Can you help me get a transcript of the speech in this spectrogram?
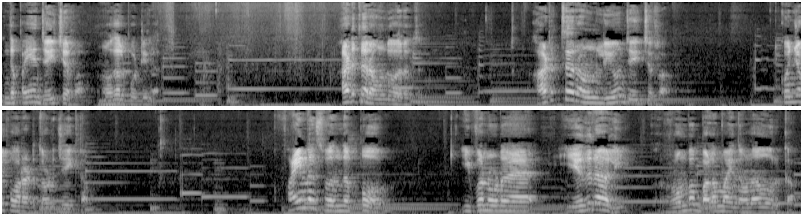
இந்த பையன் ஜெயிச்சிடறான் முதல் போட்டியில. அடுத்த ரவுண்டு வருது. அடுத்த ரவுண்ட்லயும் ஜெயிச்சிடறான். கொஞ்சம் போராட்டத்தோட ஜெயிக்கிறான். ஃபைனல்ஸ் வந்தப்போ இவனோட எதிராளி ரொம்ப பலம் வாய்ந்தவனாகவும் இருக்கான்.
